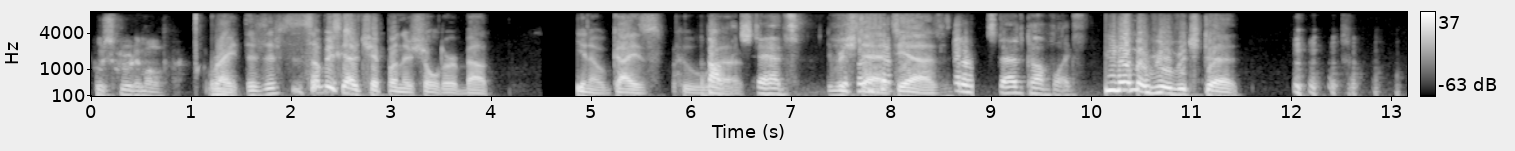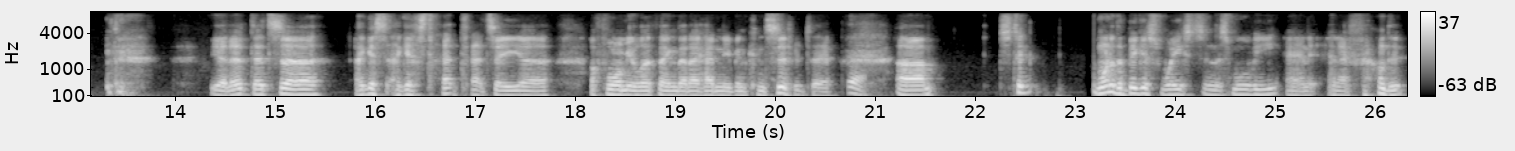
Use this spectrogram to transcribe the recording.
who screwed him over. right. There's, there's, somebody's got a chip on their shoulder about, you know, guys who About uh, rich dads. rich dads. Yeah. He's got a rich dad complex. You're not my real rich dad. Yeah, that that's uh I guess I guess that that's a uh, a formula thing that I hadn't even considered there. Yeah. Um, just to, one of the biggest wastes in this movie, and and I found it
